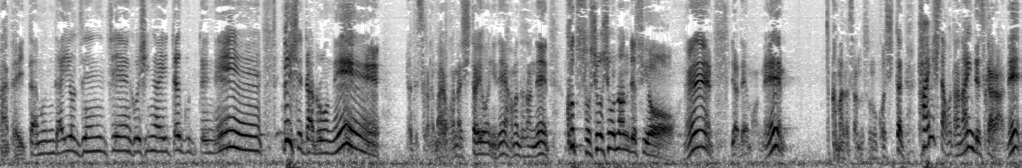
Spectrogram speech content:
まだ痛むんだよ。全然腰が痛くてね。どうしてだろうね。いやですから前お話ししたようにね浜田さんね骨粗しょう症なんですよ。ね。いやでもね浜田さんのその腰って大したことはないんですからね。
